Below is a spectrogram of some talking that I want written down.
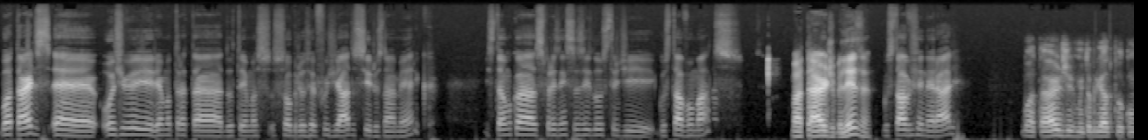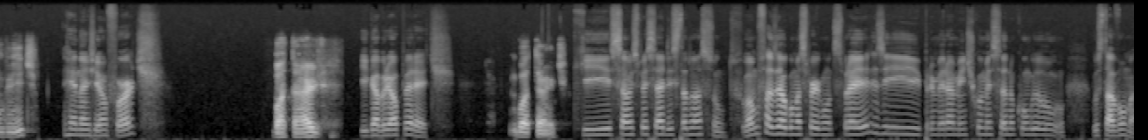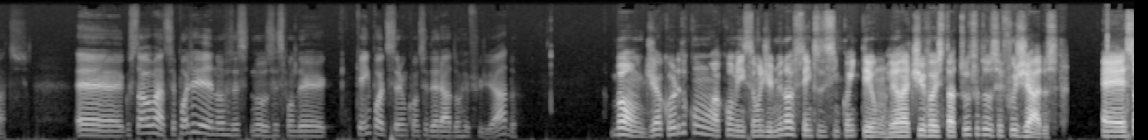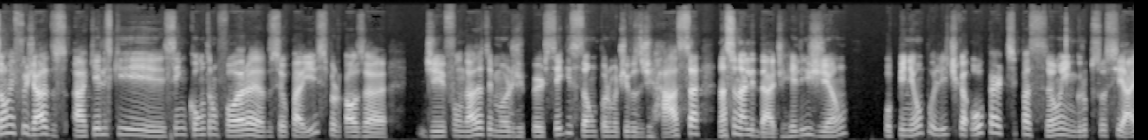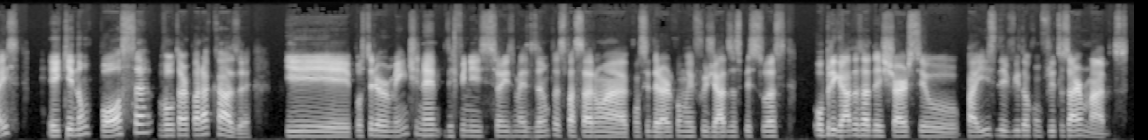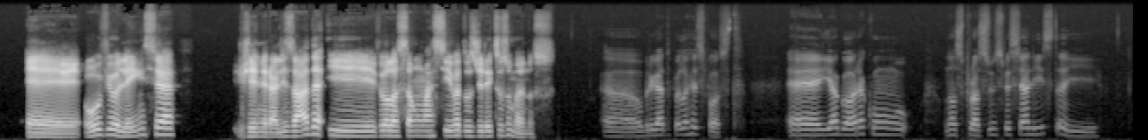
Boa tarde. é, hoje iremos tratar do tema so- sobre os refugiados sírios na América. Estamos com as presenças ilustres de Gustavo Matos, Boa tarde, beleza? Gustavo Generali, Boa tarde, muito obrigado pelo convite. Renan Gianforte Boa tarde. e Gabriel Peretti, Boa tarde. que são especialistas no assunto. Vamos fazer algumas perguntas para eles e, primeiramente, começando com o Gustavo Matos. É, Gustavo Matos, você pode nos, nos responder quem pode ser um considerado um refugiado? Bom, de acordo com a Convenção de 1951 relativa ao Estatuto dos Refugiados, eh, são refugiados aqueles que se encontram fora do seu país por causa de fundado temor de perseguição por motivos de raça, nacionalidade, religião, opinião política ou participação em grupos sociais e que não possa voltar para casa. E posteriormente, né, definições mais amplas passaram a considerar como refugiados as pessoas obrigadas a deixar seu país devido a conflitos armados, é, ou violência generalizada e violação massiva dos direitos humanos. Ah, obrigado pela resposta. É, e agora com o nosso próximo especialista e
